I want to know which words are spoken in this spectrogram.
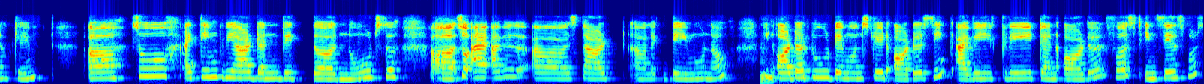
Okay. Uh, so I think we are done with the notes. Uh, so I, I will uh, start uh, like demo now. In order to demonstrate order sync, I will create an order first in Salesforce.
